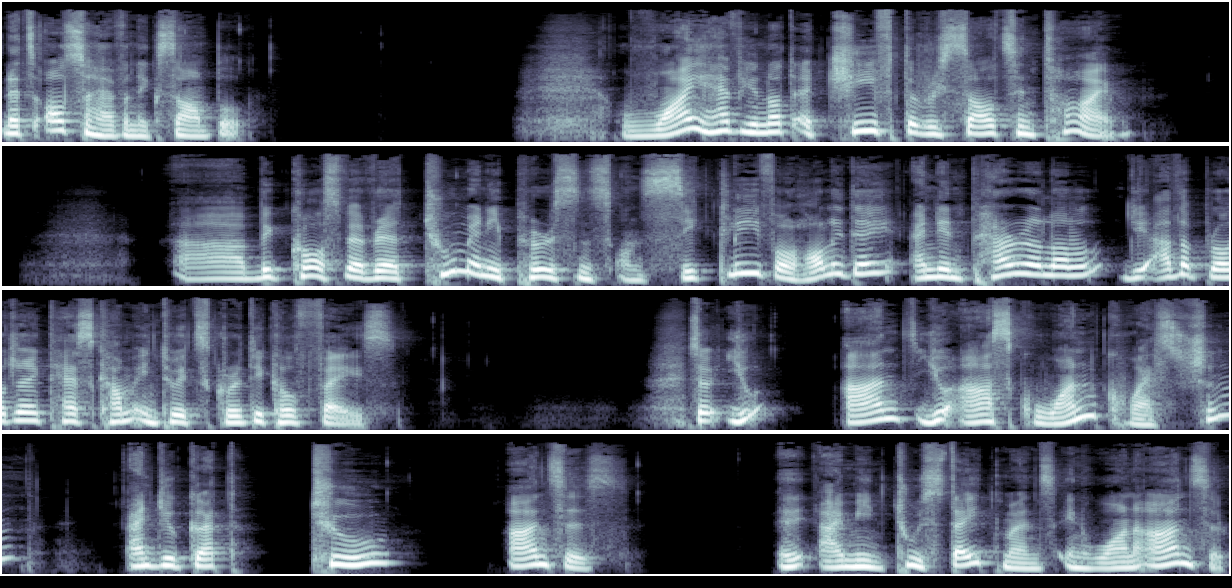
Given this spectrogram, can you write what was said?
Let's also have an example. Why have you not achieved the results in time? Uh, because there were too many persons on sick leave or holiday, and in parallel, the other project has come into its critical phase. So you and you ask one question, and you get two answers. I mean, two statements in one answer.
